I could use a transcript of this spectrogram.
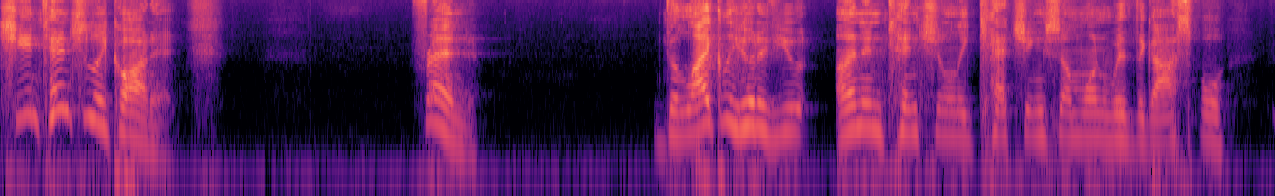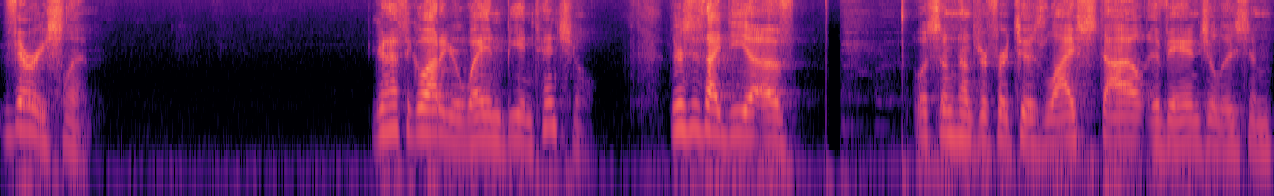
she intentionally caught it. Friend, the likelihood of you unintentionally catching someone with the gospel very slim. You're going to have to go out of your way and be intentional. There's this idea of what's sometimes referred to as lifestyle evangelism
